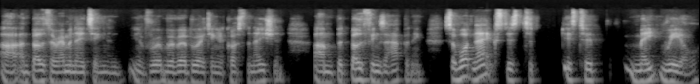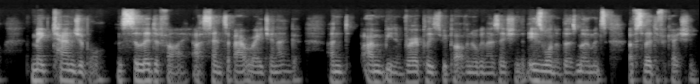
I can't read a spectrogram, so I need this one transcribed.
uh, and both are emanating and you know, reverberating across the nation. Um, but both things are happening. So what next is to is to make real make tangible and solidify our sense of outrage and anger. And I'm you know, very pleased to be part of an organization that is one of those moments of solidification.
